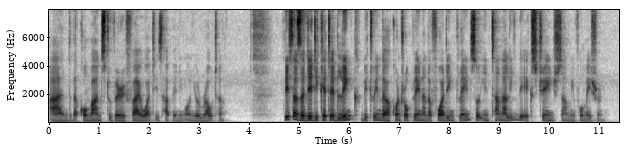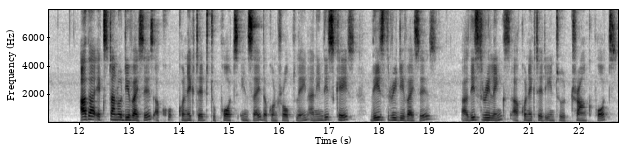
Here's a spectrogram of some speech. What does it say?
and the commands to verify what is happening on your router. This has a dedicated link between the control plane and the forwarding plane, so internally they exchange some information. Other external devices are co connected to ports inside the control plane, and in this case, these three devices uh, these three links are connected into trunk ports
